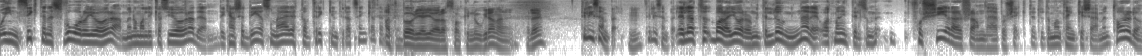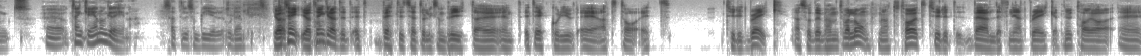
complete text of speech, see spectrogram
Och insikten är svår att göra, men om man lyckas göra den, det kanske är det som är ett av tricken till att sänka tempot. Att börja göra saker noggrannare, eller? Till exempel. Mm. till exempel. Eller att bara göra dem lite lugnare och att man inte liksom forcerar fram det här projektet, utan man tänker så här, men ta det lugnt. eh, och tänka igenom grejerna. Så att det liksom blir ordentligt. Jag, tänk, jag ja. tänker att ett, ett vettigt sätt att liksom bryta ett, ett ekorrljud är att ta ett tydligt break. Alltså det behöver inte vara långt, men att ta ett tydligt väldefinierat break. Att nu tar jag, eh,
